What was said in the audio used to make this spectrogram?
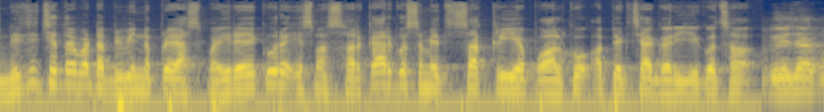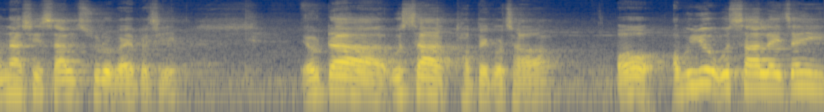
निजी क्षेत्रबाट विभिन्न प्रयास भइरहेको र यसमा सरकारको समेत सक्रिय पहलको अपेक्षा गरिएको छ। दुई हजार उनासी साल सुरु भएपछि एउटा उत्साह थपेको छ। अब यो उत्साहलाई चाहिँ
